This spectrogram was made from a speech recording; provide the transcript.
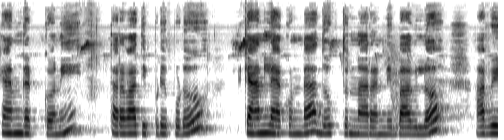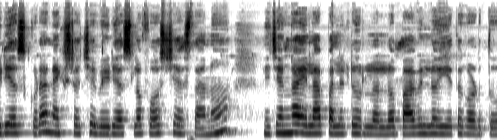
క్యాన్ కట్టుకొని. తర్వాత ఇప్పుడిప్పుడు క్యాన్ లేకుండా దూకుతున్నారండి బావిలో. ఆ వీడియోస్ కూడా నెక్స్ట్ వచ్చే వీడియోస్లో పోస్ట్ చేస్తాను. నిజంగా ఇలా పల్లెటూర్లలో బావిల్లో ఈత కొడుతూ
